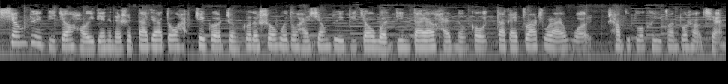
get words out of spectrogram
相对比较好一点点的是，大家都还这个整个的社会都还相对比较稳定，大家还能够大概抓出来我差不多可以赚多少钱。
